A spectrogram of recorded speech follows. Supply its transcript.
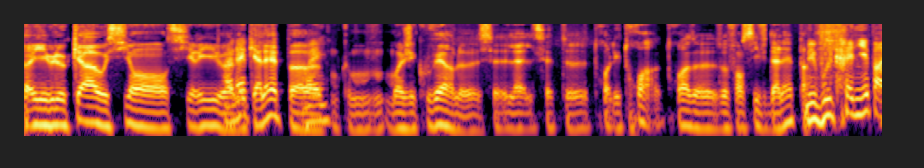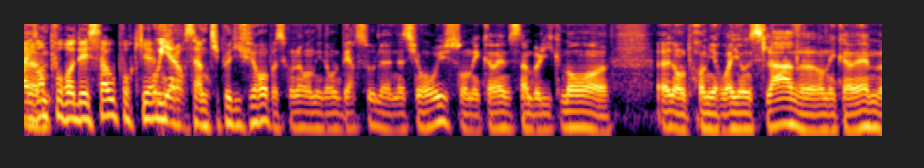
Euh, il y a eu le cas aussi en Syrie Alep. avec Alep. Euh, moi, j'ai couvert le, la, cette, euh, les trois, trois offensives d'Alep. Mais vous le craignez, par exemple, pour Odessa ou pour Kiev? Oui, alors c'est un petit peu différent parce que là, on est dans le berceau de la nation russe. On est quand même symboliquement dans le premier royaume slave. On est quand même,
